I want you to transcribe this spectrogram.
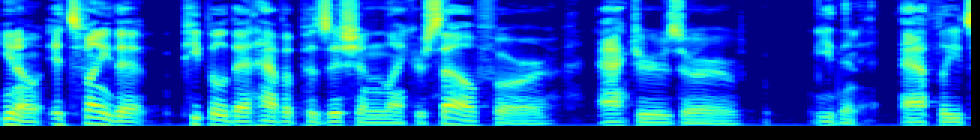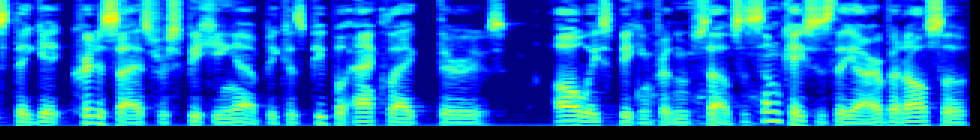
you know, it's funny that people that have a position like yourself or actors or even athletes, they get criticized for speaking up because people act like they're always speaking for themselves. In some cases they are, but also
